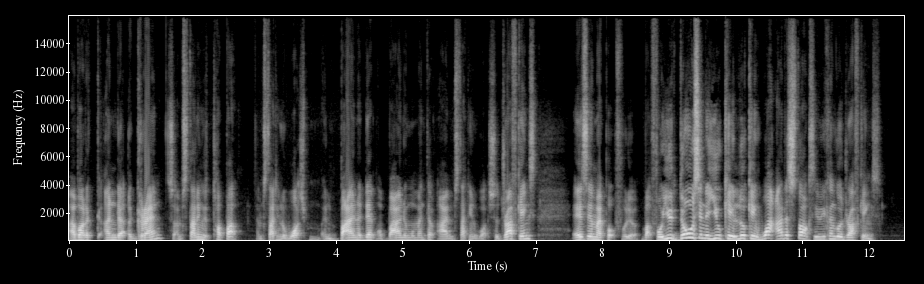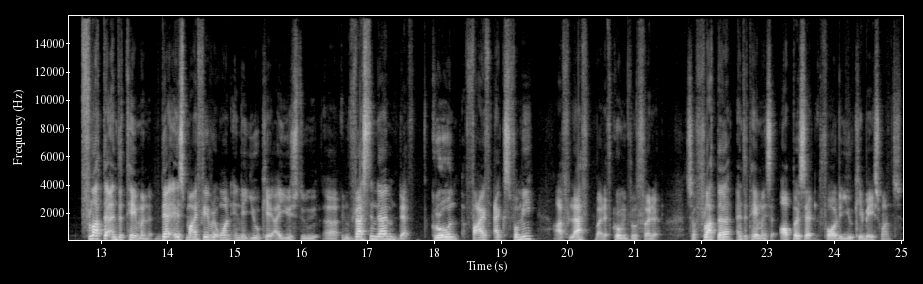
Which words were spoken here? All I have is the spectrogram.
I bought a, under a grand, so I'm starting to top up. I'm starting to watch and buy on the dip or buy on the momentum. I'm starting to watch. So DraftKings is in my portfolio. But for you, those in the UK looking, what other stocks if you can go DraftKings? Flutter Entertainment. That is my favorite one in the UK. I used to uh, invest in them. They've grown 5x for me. I've left, but they've grown even further. So Flutter Entertainment is the opposite for the UK based ones.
